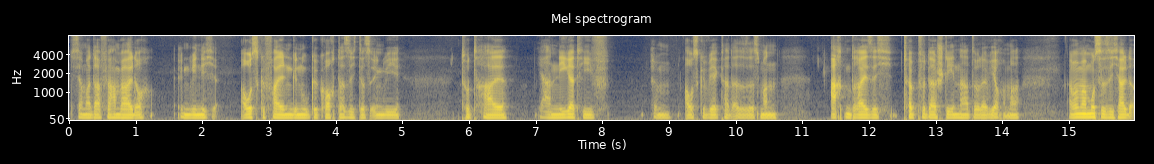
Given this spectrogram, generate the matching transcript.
Ich sag mal, dafür haben wir halt auch irgendwie nicht ausgefallen genug gekocht, dass sich das irgendwie total ja, negativ ähm, ausgewirkt hat. Also, dass man 38 Töpfe da stehen hatte oder wie auch immer. Aber man musste sich halt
